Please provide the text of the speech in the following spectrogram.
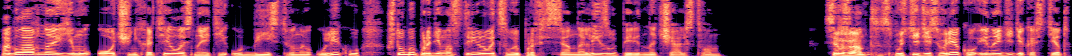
А главное, ему очень хотелось найти убийственную улику, чтобы продемонстрировать свой профессионализм перед начальством. «Сержант, спуститесь в реку и найдите кастет»,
